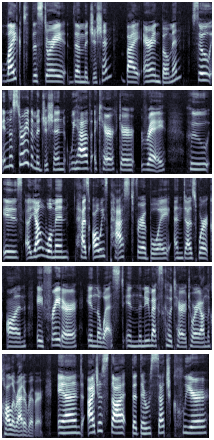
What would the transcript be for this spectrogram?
liked the story The Magician by Erin Bowman. So in the story The Magician, we have a character, Ray, who is a young woman, has always passed for a boy, and does work on a freighter in the West, in the New Mexico territory on the Colorado River. And I just thought that there was such clear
